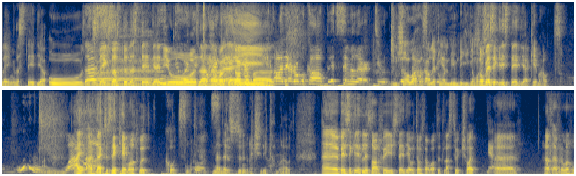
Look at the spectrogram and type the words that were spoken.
playing the Stadia. Oh, that That's- takes us to the Stadia Dude, news dude, that I want to وحق- talk Hey. about. طالع روبوكاب it's similar to ان شاء الله Robocop حصل لكم feel. الميم دقيقه ما So basically, Stadia came out. Ooh, wow I, I'd like to say came out with quotes. Quotes. No, that Yes. didn't actually come out. Uh, basically اللي صار في Stadia we talked about it last week شوي. Yeah. Uh, not everyone who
